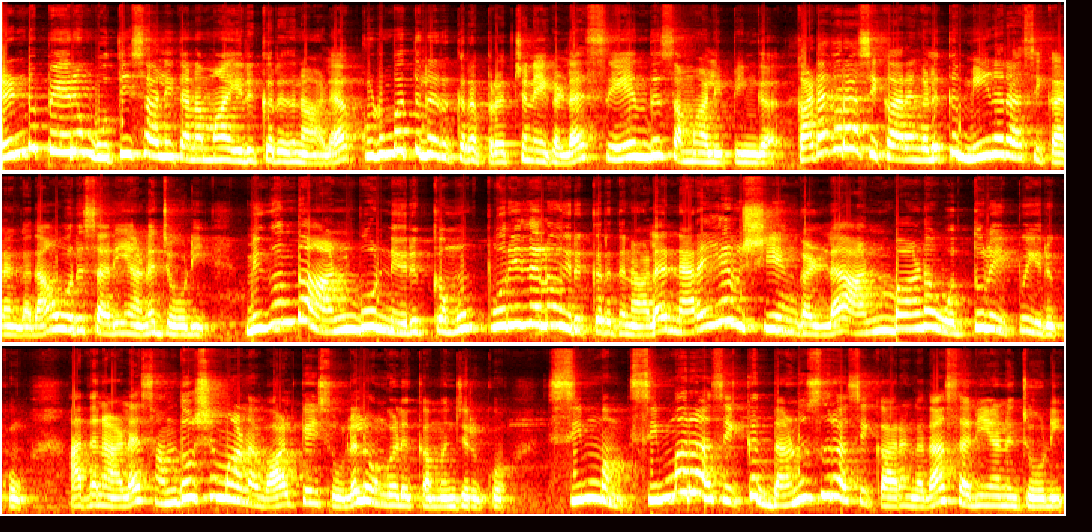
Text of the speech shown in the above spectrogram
ரெண்டு பேரும் புத்திசாலித்தனமா இருக்கிறதுனால குடும்பத்தில் இருக்கிற பிரச்சனைகளை சேர்ந்து சமாளிப்பீங்க. கடகராசிக்காரங்களுக்கு மீனராசிக்காரங்க தான் ஒரு சரியான ஜோடி. மிகுந்த அன்பும் நெருக்கமும் புரிதலும் இருக்கிறதுனால நிறைய விஷயங்கள்ல அன்பான ஒத்துழைப்பு இருக்கும். அதனால சந்தோஷமான வாழ்க்கை சூழல் உங்களுக்கு அமைஞ்சிருக்கும். சிம்மம். சிம்ம ராசிக்கு தனுசு ராசிக்காரங்க தான் சரியான ஜோடி.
